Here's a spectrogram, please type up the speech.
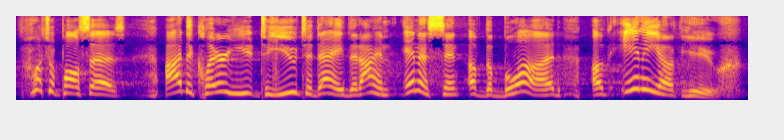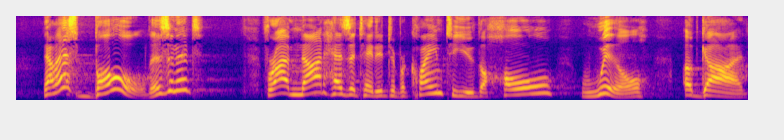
watch what Paul says. I declare you, to you today that I am innocent of the blood of any of you. Now that's bold, isn't it? For I have not hesitated to proclaim to you the whole will of God.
